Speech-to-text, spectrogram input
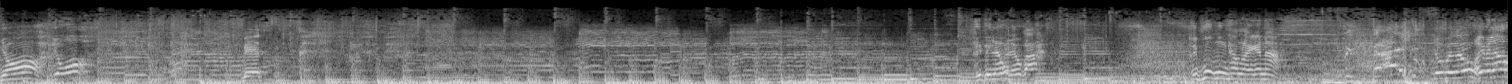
โย โย เบส ฮ้ยไปเร็วไปเร็วปะเฮ้ยพวกมึงทำอะไรกันอะโยไปเร็วเฮ้ยไปเร็ว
